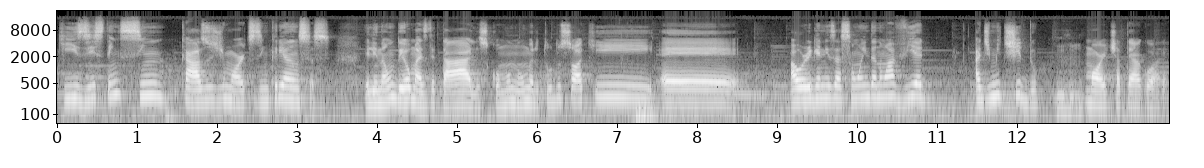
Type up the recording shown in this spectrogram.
que existem sim casos de mortes em crianças. Ele não deu mais detalhes, como o número, tudo, só que é, a organização ainda não havia admitido uhum. morte até agora.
